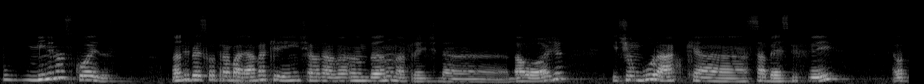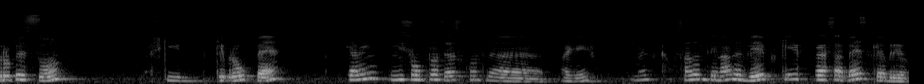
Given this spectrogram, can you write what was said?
por mínimas coisas. Na outra empresa que eu trabalhava, a cliente ela estava andando na frente da, da loja e tinha um buraco que a Sabesp fez. Ela tropeçou, acho que quebrou o pé e ela iniciou um processo contra a gente, mas a calçada não tem nada a ver porque foi a Sabesp que abriu.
